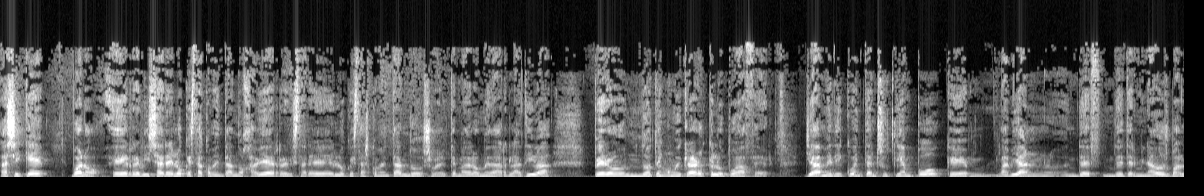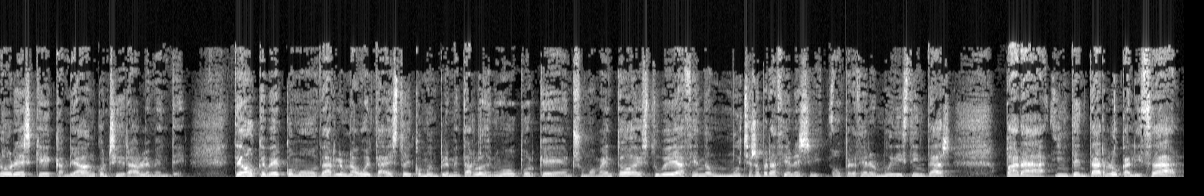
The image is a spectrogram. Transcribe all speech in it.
Así que, bueno, eh, revisaré lo que está comentando Javier, revisaré lo que estás comentando sobre el tema de la humedad relativa, pero no tengo muy claro que lo pueda hacer. Ya me di cuenta en su tiempo que habían determinados valores que cambiaban considerablemente. Tengo que ver cómo darle una vuelta a esto y cómo implementarlo de nuevo, porque en su momento estuve haciendo muchas operaciones y operaciones muy distintas para intentar localizar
